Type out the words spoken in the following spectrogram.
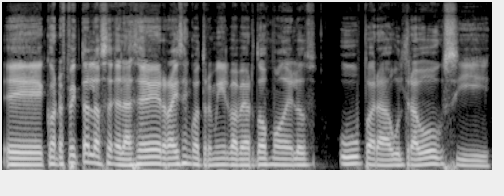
Eh, con respecto a la, a la serie Ryzen 4000 va a haber dos modelos U para Ultrabooks y,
